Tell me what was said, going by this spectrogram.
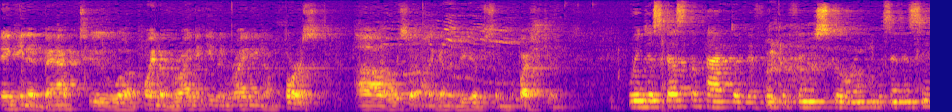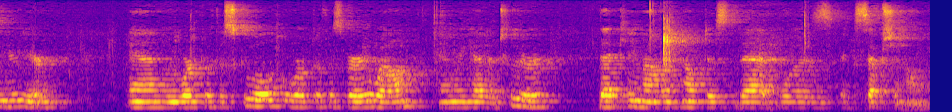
making it back to a point of riding, even riding a horse, uh, were certainly going to be of some question. We discussed the fact of if we could finish schooling, he was in his senior year, and we worked with a school who worked with us very well, and we had a tutor that came out and helped us that was exceptional.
